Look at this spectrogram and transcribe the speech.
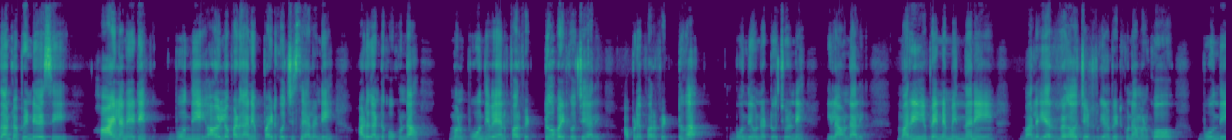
దాంట్లో పిండి వేసి ఆయిల్ అనేటి బూందీ ఆయిల్‌లో పడగానే బయటకు వచ్చేసేయాలండి. అడుగు అంటుకోకుండా మనం బూందీ వేయని పర్ఫెక్ట్‌గా బయటకు వచ్చేయాలి. అప్పుడే పర్ఫెక్ట్‌గా బూందీ ఉన్నట్టు చూడండి ఇలా ఉండాలి. మరీ పెనం మీదని మళ్ళీ ఎర్రగా వచ్చేటట్టుగా పెట్టుకున్నామనుకో బూందీ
